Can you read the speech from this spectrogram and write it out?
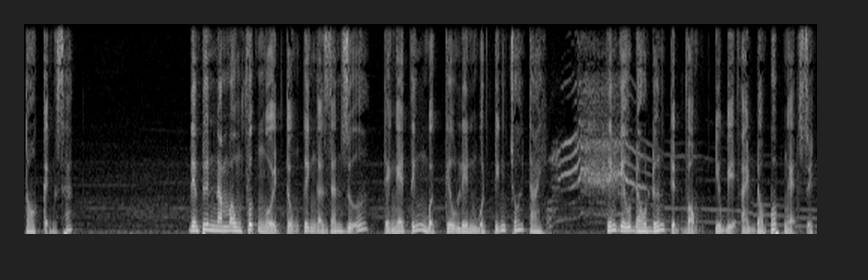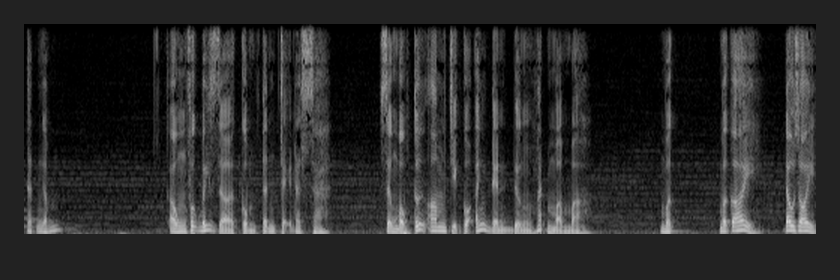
to cảnh giác. Đêm thứ năm ông Phước ngồi tụng kinh ở gian giữa, Thì nghe tiếng mực kêu lên một tiếng chói tai. Tiếng kêu đau đớn tuyệt vọng Như bị ai đó bóp nghẹt rồi tắt ngấm. Ông Phước bấy giờ cùng Tân chạy ra xa. Sừng mộc tối om chỉ có ánh đèn đường hắt mờ mờ. Mực Mực ơi, Đâu rồi?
